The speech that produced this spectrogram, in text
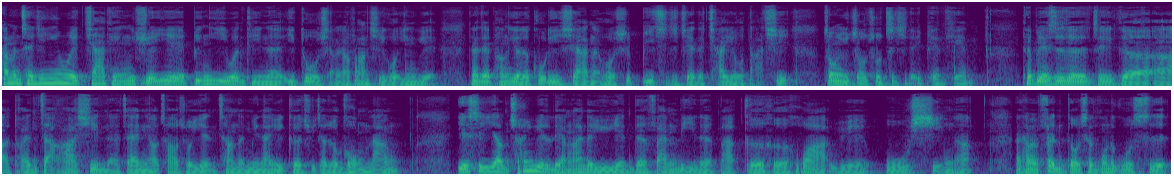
他们曾经因为家庭、学业、兵役问题呢，一度想要放弃过音乐，但在朋友的鼓励下呢，或是彼此之间的加油打气，终于走出自己的一片天。特别是这个啊，团长阿信呢，在鸟巢所演唱的闽南语歌曲叫做《拱廊》，也是一样穿越两岸的语言的樊篱呢，把隔阂化为无形啊。那他们奋斗成功的故事。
